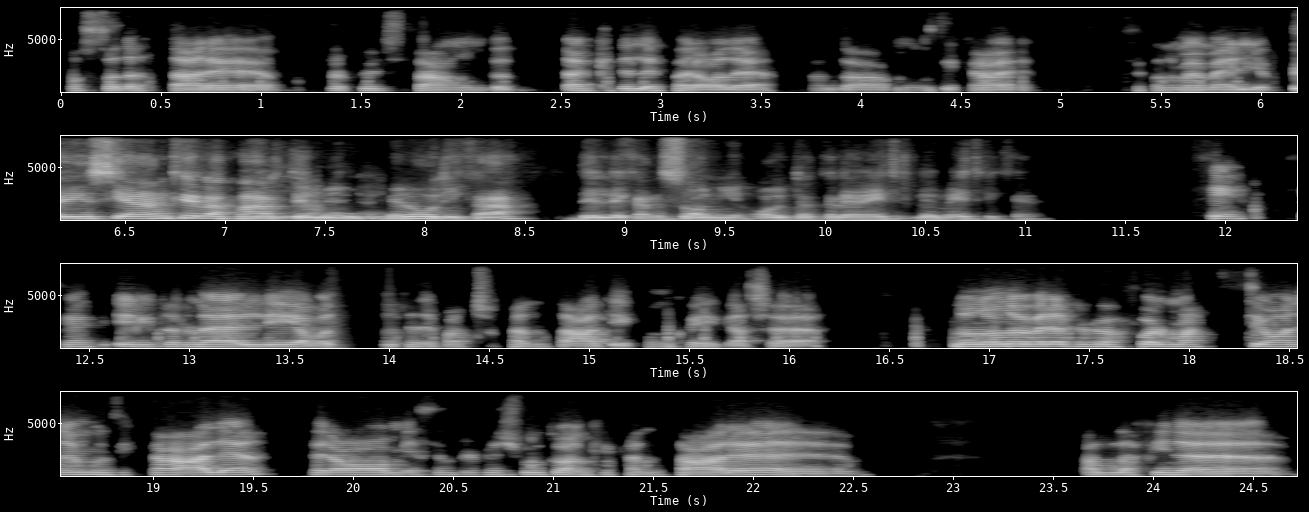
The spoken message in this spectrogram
posso adattare proprio il sound anche delle parole alla musica e secondo me è meglio. Pensi anche alla parte me- melodica delle canzoni oltre che le, met- le metriche? Sì, sì, i ritornelli a volte ne faccio cantati, comunque mi piace. Non ho una vera e propria formazione musicale, però mi è sempre piaciuto anche cantare e alla fine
